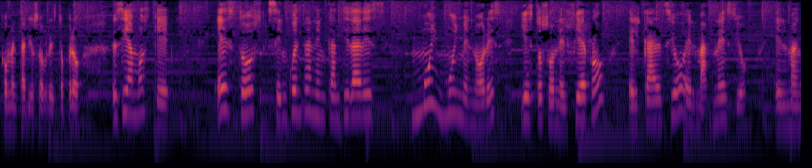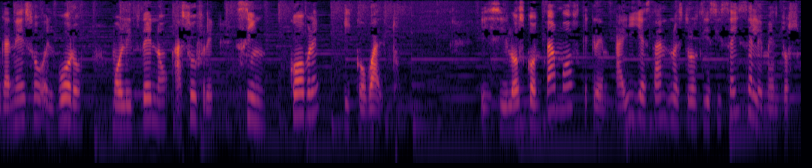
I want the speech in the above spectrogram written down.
comentarios sobre esto, pero decíamos que estos se encuentran en cantidades muy, muy menores y estos son el fierro, el calcio, el magnesio, el manganeso, el boro, molibdeno, azufre, zinc, cobre y cobalto. Y si los contamos, ¿qué creen? Ahí ya están nuestros 16 elementos.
